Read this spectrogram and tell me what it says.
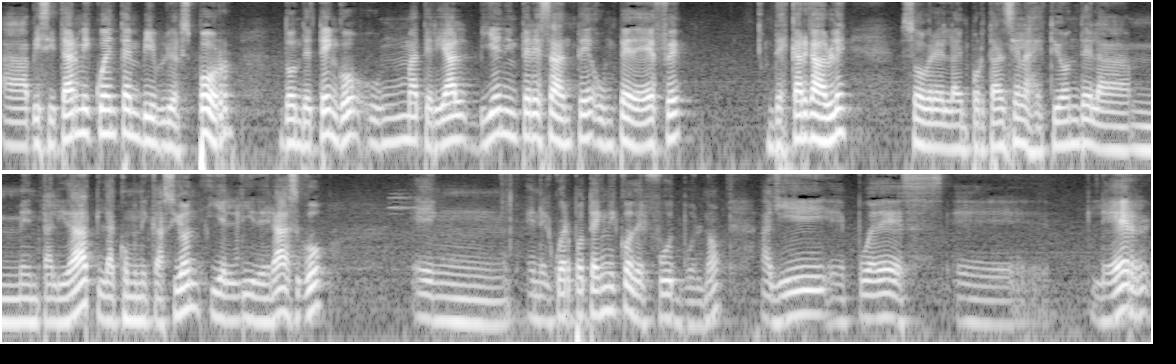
a visitar mi cuenta en Bibliosport, donde tengo un material bien interesante, un PDF descargable sobre la importancia en la gestión de la mentalidad, la comunicación y el liderazgo en, el cuerpo técnico del fútbol. ¿no? Allí eh, puedes eh, leer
